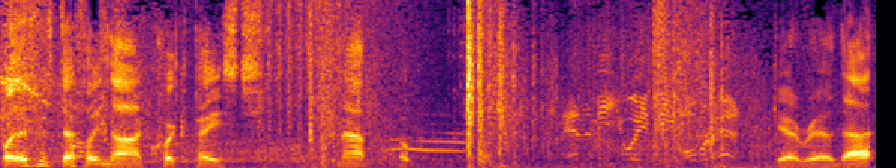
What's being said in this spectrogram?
But this is definitely not a quick-paced map. Oh, get rid of that.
